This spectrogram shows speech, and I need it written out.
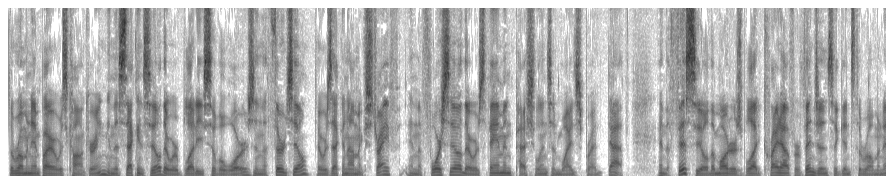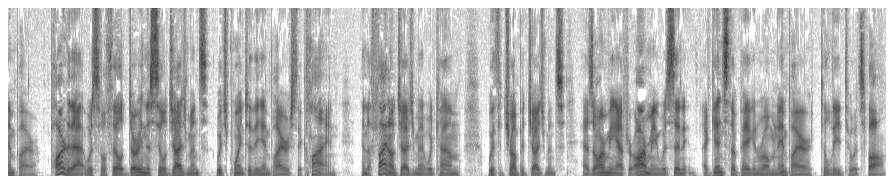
the Roman Empire was conquering. In the second seal, there were bloody civil wars. In the third seal, there was economic strife. In the fourth seal, there was famine, pestilence, and widespread death. In the fifth seal, the martyrs' blood cried out for vengeance against the Roman Empire. Part of that was fulfilled during the seal judgments, which point to the empire's decline. And the final judgment would come with the trumpet judgments, as army after army was sent against the pagan Roman Empire to lead to its fall.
